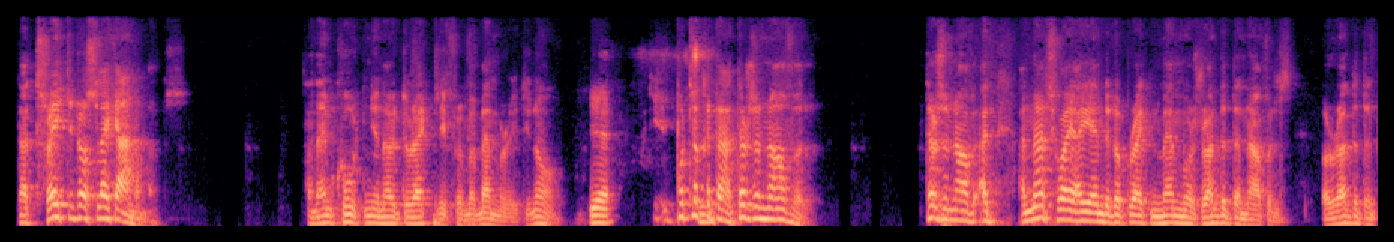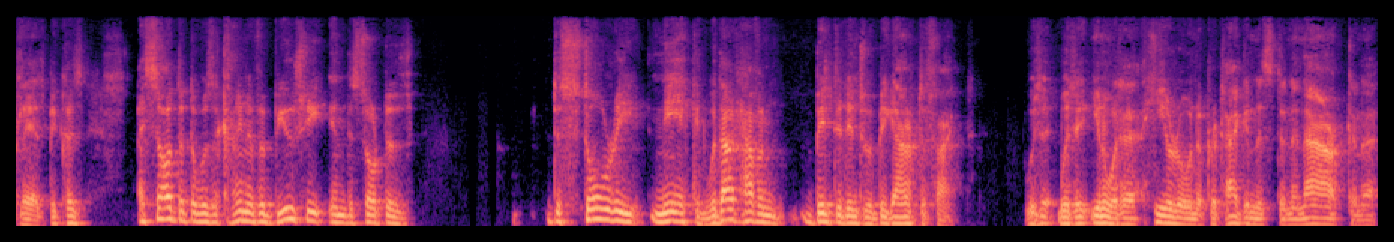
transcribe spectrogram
that treated us like animals. And I'm quoting you now directly from a memory, do you know? Yeah. But look at that. There's a novel. There's a novel, and, and that's why I ended up writing memoirs rather than novels or rather than plays because I saw that there was a kind of a beauty in the sort of the story naked without having built it into a big artifact with it with a you know with a hero and a protagonist and an arc and a,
